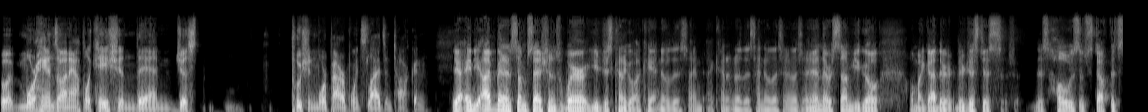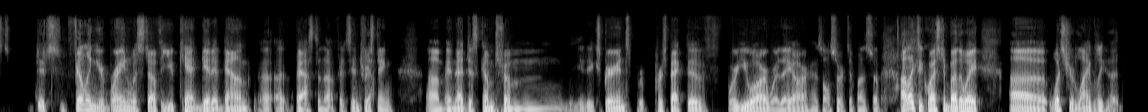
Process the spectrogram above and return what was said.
But more hands-on application than just pushing more PowerPoint slides and talking. Yeah, and I've been in some sessions where you just kind of go, okay, I know this, I, I kind of know this, I know this, I know this, and then there are some you go, oh my god, they're they're just this this hose of stuff that's it's filling your brain with stuff that you can't get it down uh, uh fast enough. It's interesting, yeah. um, and that just comes from the experience, perspective, where you are, where they are, has all sorts of fun stuff. I like the question, by the way, uh, what's your livelihood?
